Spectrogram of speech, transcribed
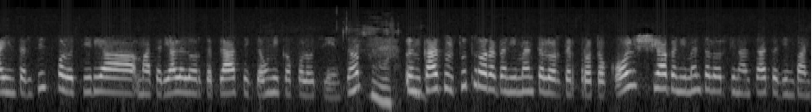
a interzis folosirea materialelor de plastic de unică folosință în cazul tuturor evenimentelor de protocol și evenimentelor finanțate din bani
